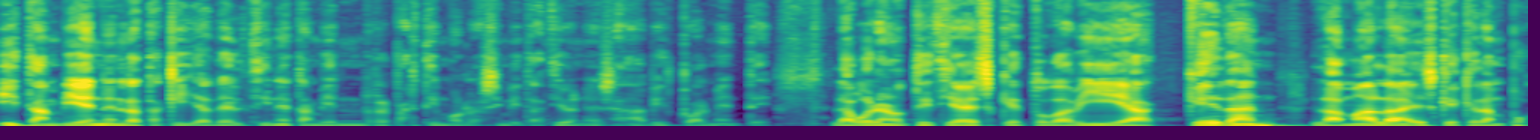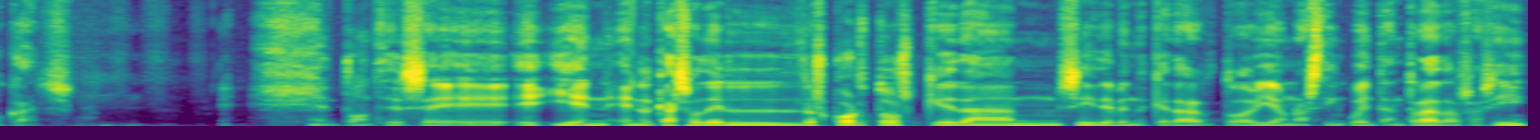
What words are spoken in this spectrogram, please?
Y también en la taquilla del cine también repartimos las invitaciones habitualmente. La buena noticia es que todavía quedan, la mala es que quedan pocas. Entonces, eh, y en, el caso de los cortos quedan, sí, deben de quedar todavía unas 50 entradas o así,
